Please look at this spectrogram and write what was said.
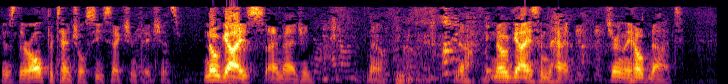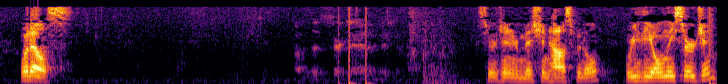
Because they're all potential C-section patients. No guys, I imagine. No, No. No, no guys in that. Certainly hope not. What else? I was a surgeon at a mission hospital. Surgeon in a mission hospital. Were you the only surgeon?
